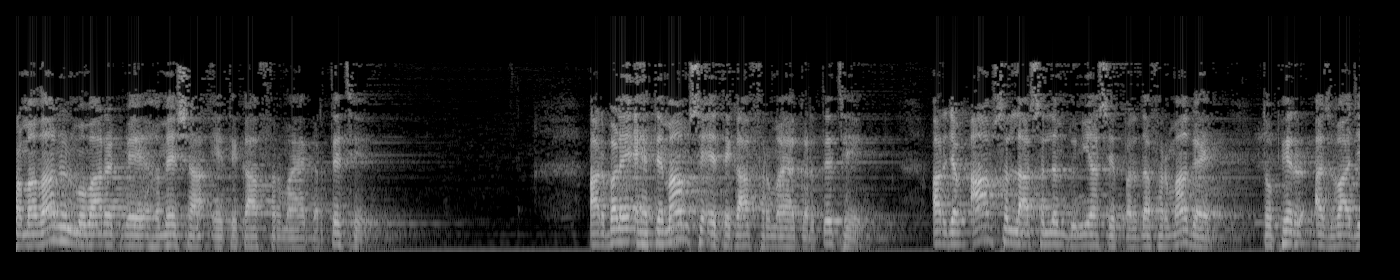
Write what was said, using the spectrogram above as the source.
رمضان المبارک میں ہمیشہ اعتکاف فرمایا کرتے تھے اور بڑے اہتمام سے اعتکاف فرمایا کرتے تھے۔ اور جب آپ صلی اللہ علیہ وسلم دنیا سے پردہ فرما گئے تو پھر ازواج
